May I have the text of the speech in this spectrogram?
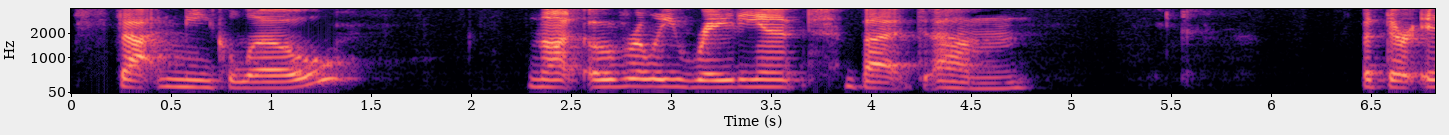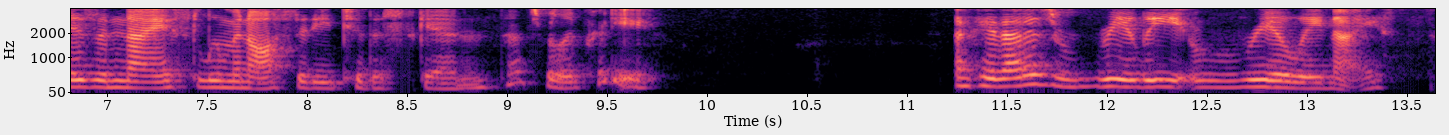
satiny glow. Not overly radiant, but um, but there is a nice luminosity to the skin. That's really pretty. Okay, that is really, really nice.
